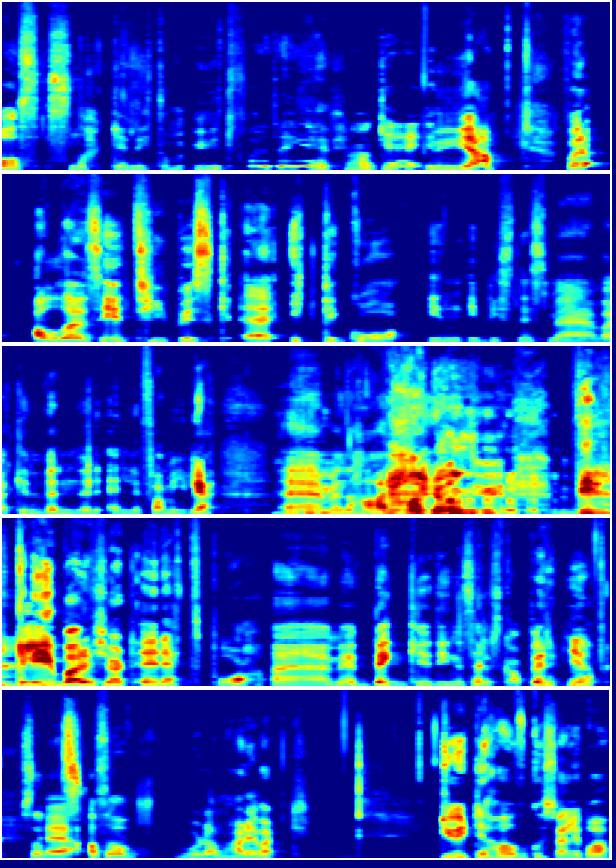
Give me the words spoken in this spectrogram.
oss snakke litt om utfordringer. OK. Ja, for alle sier typisk eh, ikke gå inn i business med verken venner eller familie. Eh, men her har jo du virkelig bare kjørt rett på eh, med begge dine selskaper. Ja, sant. Eh, altså, hvordan har det vært? Du, det har gått veldig bra.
